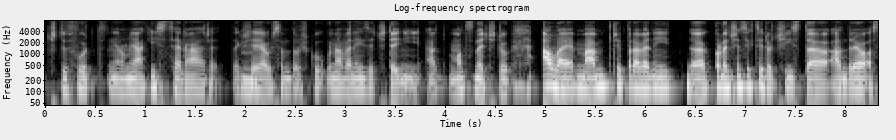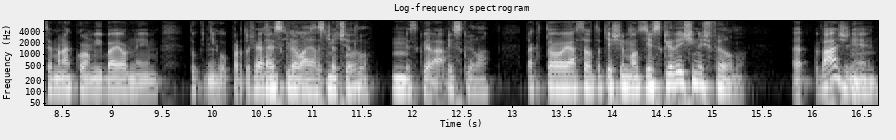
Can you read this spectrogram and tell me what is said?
čtu furt jenom nějaký scénáře, takže hmm. já už jsem trošku unavený ze čtení a moc nečtu. Ale mám připravený, uh, konečně si chci dočíst uh, Andreo a Simona Call Me By Your Name, tu knihu, protože já to jsem je skvělá, já jsem četl. Hmm. Je skvělá. Je skvělá. Tak to, já se na to těším moc. Je skvělejší než film. Eh, vážně, hmm.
